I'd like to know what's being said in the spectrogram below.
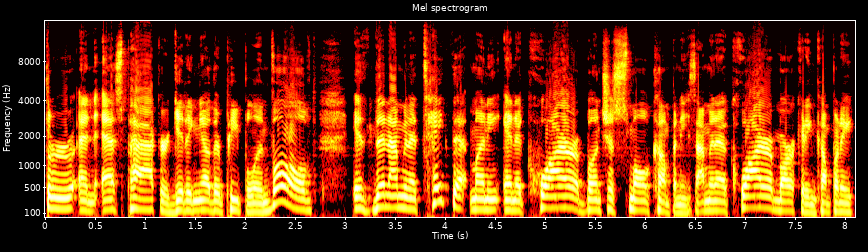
through an SPAC or getting other people involved, is then I'm going to take that money and acquire a bunch of small companies. I'm going to acquire a marketing company.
